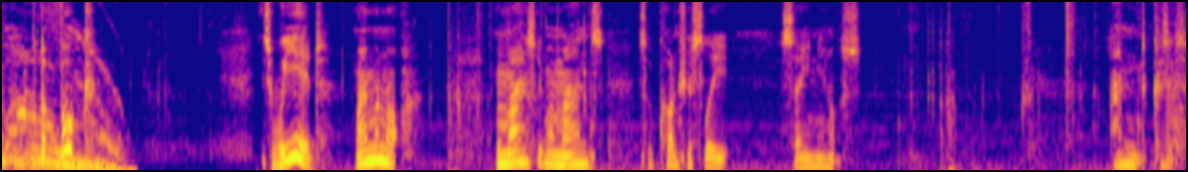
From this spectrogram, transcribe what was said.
What the fuck? It's weird. Why am I not? My mind's like my mind's subconsciously saying you're not. And because it's.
